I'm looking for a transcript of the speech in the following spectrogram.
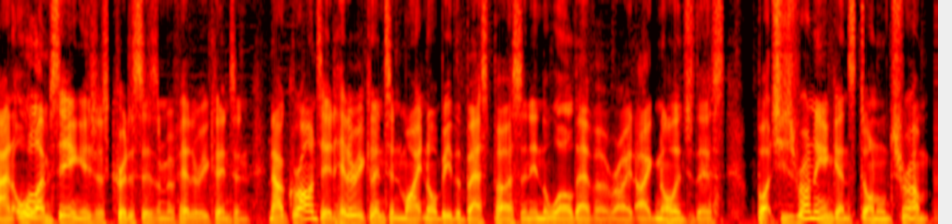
And all I'm seeing is just criticism of Hillary Clinton. Now, granted, Hillary Clinton might not be the best person in the world ever, right? I acknowledge this, but she's running against Donald Trump.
